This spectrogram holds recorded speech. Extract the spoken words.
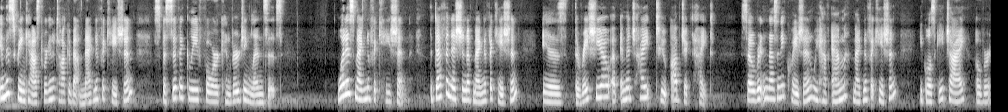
In this screencast, we're going to talk about magnification, specifically for converging lenses. What is magnification? The definition of magnification is the ratio of image height to object height. So written as an equation, we have m magnification equals hi over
